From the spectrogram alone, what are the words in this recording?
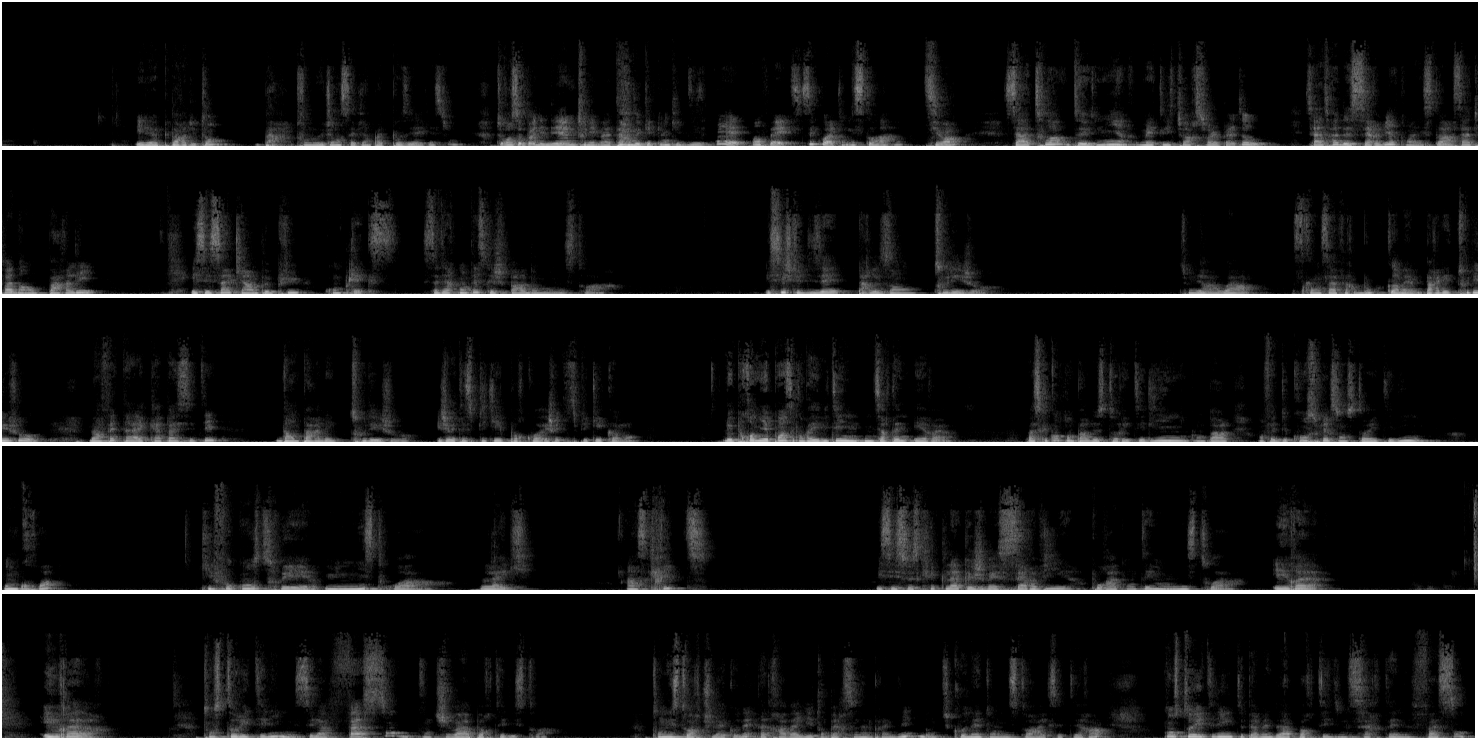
Et la plupart du temps, bah, ton audience, ça vient pas te poser la question. Tu reçois pas des DM tous les matins de quelqu'un qui te dit, hé, en fait, c'est quoi ton histoire? Tu vois? C'est à toi de venir mettre l'histoire sur le plateau. C'est à toi de servir ton histoire. C'est à toi d'en parler. Et c'est ça qui est un peu plus complexe. C'est-à-dire quand est-ce que je parle de mon histoire? Et si je te disais, parle-en tous les jours Tu me diras, waouh, ça commence à faire beaucoup quand même, parler tous les jours. Mais en fait, tu as la capacité d'en parler tous les jours. Et je vais t'expliquer pourquoi et je vais t'expliquer comment. Le premier point, c'est qu'on va éviter une, une, certaine erreur. Parce que quand on parle de storytelling, qu'on parle en fait de construire son storytelling, on croit qu'il faut construire une histoire like un script. Et c'est ce script-là que je vais servir pour raconter mon histoire. Erreur. Erreur. Ton storytelling, c'est la façon dont tu vas apporter l'histoire. Ton histoire, tu la connais, tu as travaillé ton personal branding, donc tu connais ton histoire, etc. Ton storytelling te permet de l'apporter d'une certaine façon,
